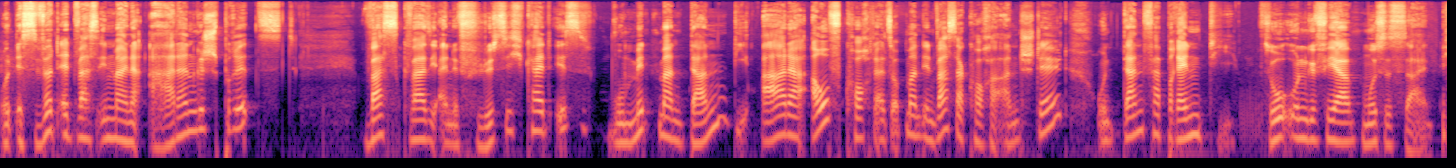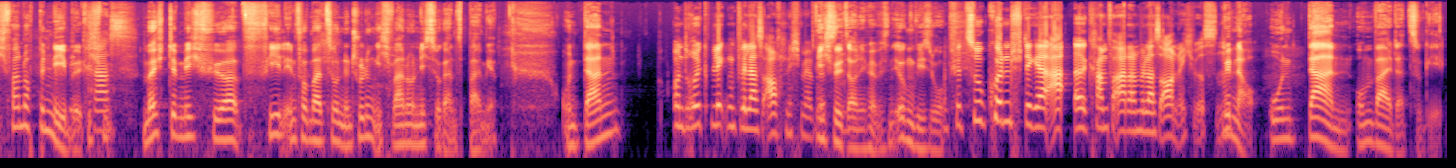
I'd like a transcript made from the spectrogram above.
Und es wird etwas in meine Adern gespritzt, was quasi eine Flüssigkeit ist, womit man dann die Ader aufkocht, als ob man den Wasserkocher anstellt und dann verbrennt die. So ungefähr muss es sein. Ich war noch benebelt. Ich möchte mich für viel Information entschuldigen. Ich war noch nicht so ganz bei mir. Und dann, Und rückblickend will er es auch nicht mehr wissen. ich will es auch nicht mehr wissen, irgendwie so. Und für zukünftige äh, Krampfadern will er es auch nicht wissen. Genau. Und dann, um weiterzugehen,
